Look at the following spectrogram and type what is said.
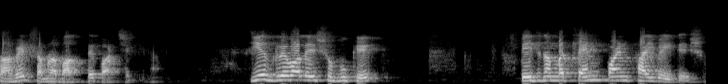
সাবহেডস আমরা বাঁচতে পারছি কিনা। টিএস গ্রেওয়াল এসো বুকে page number ten point five eight এসো।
